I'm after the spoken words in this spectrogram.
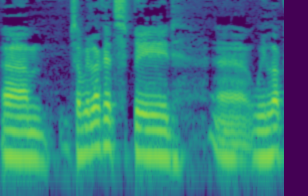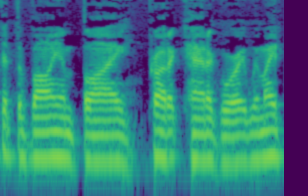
Um, so we look at speed. Uh, we look at the volume by product category. We might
